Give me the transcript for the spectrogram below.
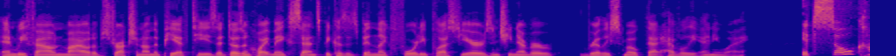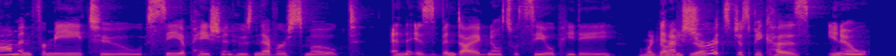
and we found mild obstruction on the PFTs. That doesn't quite make sense because it's been like forty plus years, and she never really smoked that heavily anyway. It's so common for me to see a patient who's never smoked and has been diagnosed with COPD. Oh my gosh! And I'm sure yeah. it's just because you know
